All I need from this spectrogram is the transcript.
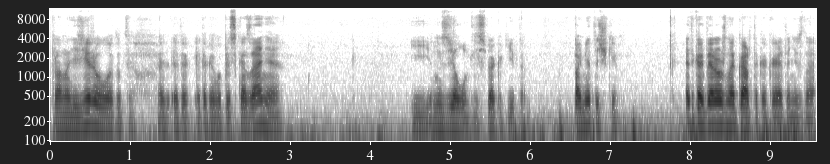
проанализировал этот, это, это, это как бы предсказание и ну, сделал для себя какие-то пометочки. Это как дорожная карта какая-то, не знаю.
